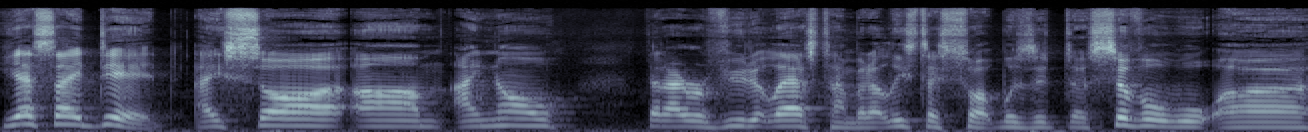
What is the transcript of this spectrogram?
Yes, I did. I saw. Um, I know that I reviewed it last time, but at least I saw it. Was it uh, Civil War? Uh,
